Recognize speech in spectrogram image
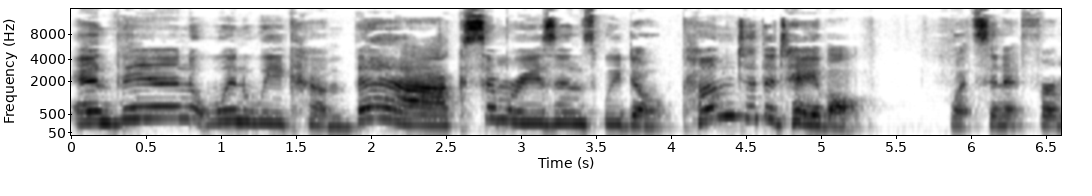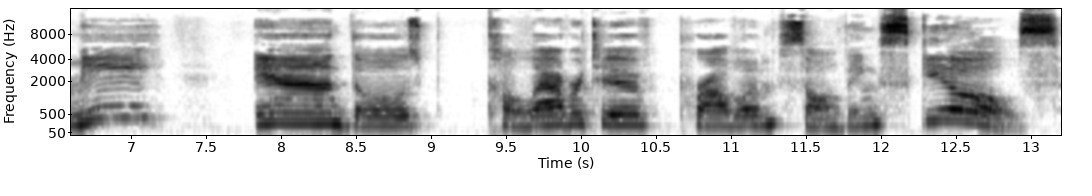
And then when we come back, some reasons we don't come to the table. What's in it for me? And those collaborative problem solving skills.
